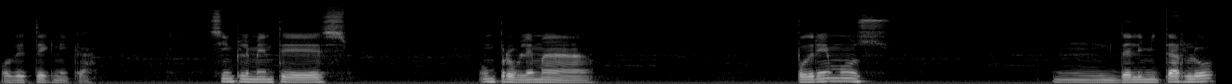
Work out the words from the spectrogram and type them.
o de técnica. Simplemente es un problema, podríamos mm, delimitarlo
